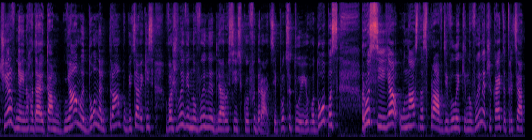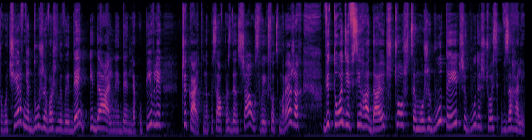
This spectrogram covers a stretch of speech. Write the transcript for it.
червня, і нагадаю, там днями Дональд Трамп обіцяв якісь важливі новини для Російської Федерації. Процитую його допис. Росія, у нас насправді великі новини. Чекайте 30 червня. Дуже важливий день, ідеальний день для купівлі. Чекайте, написав президент США у своїх соцмережах. Відтоді всі гадають, що ж це може бути і чи буде щось взагалі.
